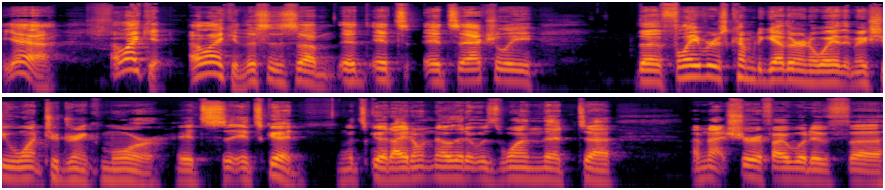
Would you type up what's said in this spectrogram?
yeah. I like it. I like it. This is, um, it, it's, it's actually the flavors come together in a way that makes you want to drink more. It's, it's good. It's good. I don't know that it was one that, uh, I'm not sure if I would have, uh,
